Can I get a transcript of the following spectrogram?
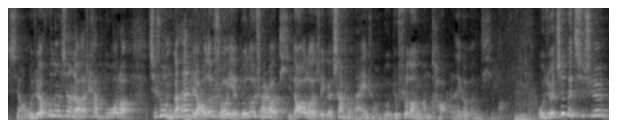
行，我觉得互动性聊的差不多了。其实我们刚才聊的时候也多多少少提到了这个上手难易程度，就说到门槛儿的那个问题嘛。嗯，我觉得这个其实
